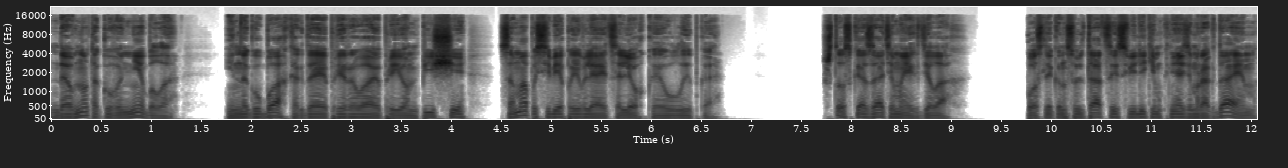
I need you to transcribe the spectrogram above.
Давно такого не было, и на губах, когда я прерываю прием пищи, сама по себе появляется легкая улыбка. Что сказать о моих делах? После консультации с великим князем Рогдаем,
